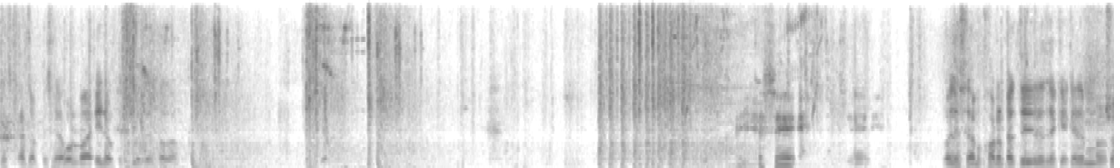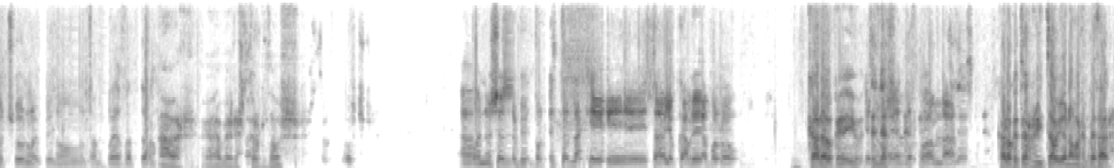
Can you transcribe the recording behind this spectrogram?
Rescato que se le vuelva a ir o que explote todo. Ese. Puede ser a lo mejor repetir desde que quedemos 8 o 9, no tampoco hace falta. A ver, a ver estos dos. Ah, bueno, eso es porque esta es la que estaba yo cabreado por Claro que que tenías, no claro que te he irritado yo nada más empezar.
